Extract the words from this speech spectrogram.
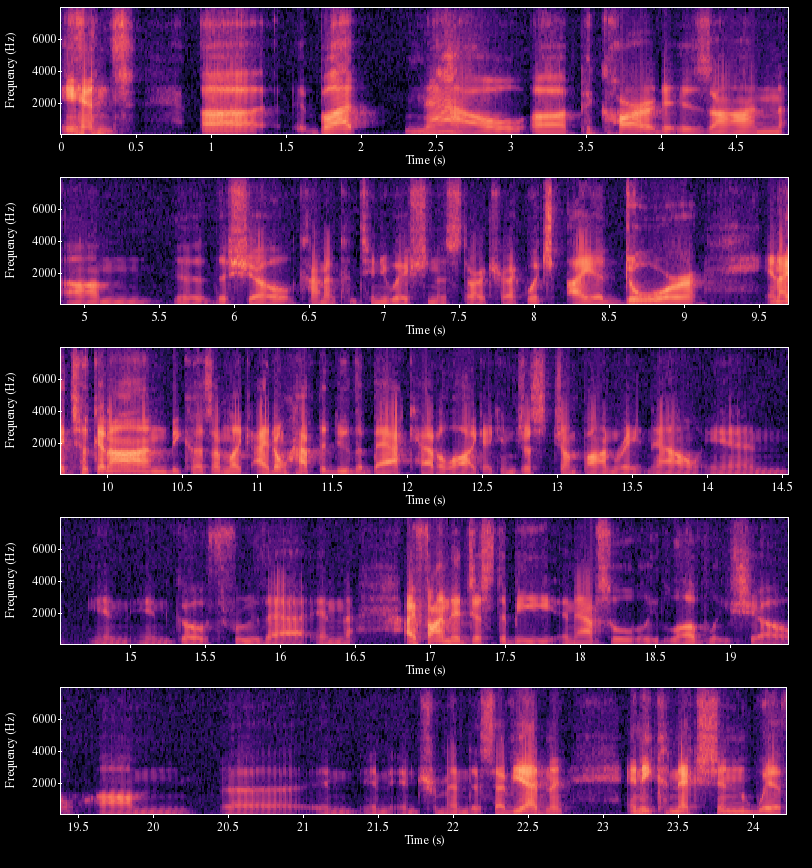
and uh, but now uh, Picard is on um, the, the show, kind of continuation of Star Trek, which I adore. And I took it on because I'm like, I don't have to do the back catalog. I can just jump on right now and and and go through that. And I find it just to be an absolutely lovely show, um, uh, and, and, and tremendous. Have you had any connection with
